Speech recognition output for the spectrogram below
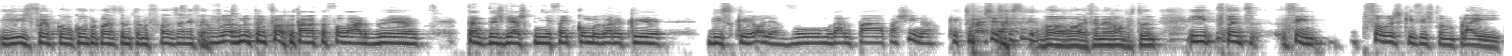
E isto foi com, com o propósito da metamorfose, já nem Foi sei. por causa do Metamorfose, que eu estava-te a falar de tanto das viagens que tinha feito, como agora que disse que, olha, vou mudar-me para, para a China. O que é que tu achas disso? boa, boa, foi mesmo oportuno. E, portanto, sim, pessoas que existam para aí,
